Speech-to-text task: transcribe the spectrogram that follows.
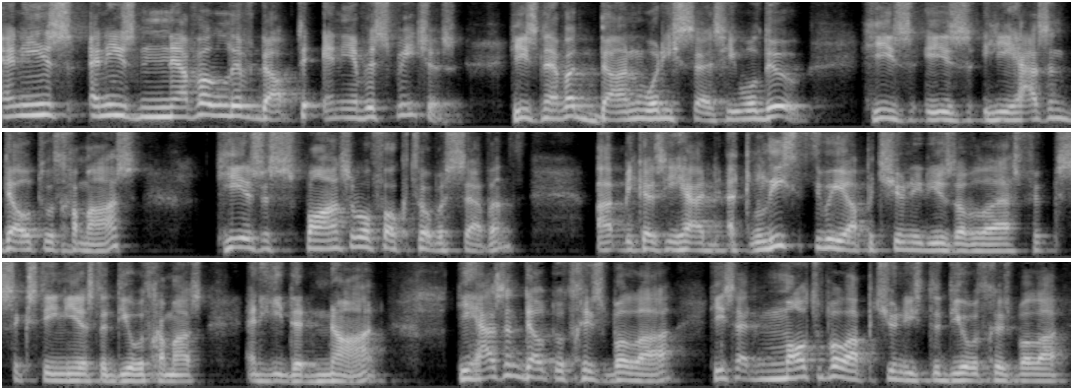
and he's and he's never lived up to any of his speeches. He's never done what he says he will do. He's he's he hasn't dealt with Hamas. He is responsible for October 7th uh, because he had at least three opportunities over the last 16 years to deal with Hamas, and he did not. He hasn't dealt with Hezbollah. He's had multiple opportunities to deal with Hezbollah,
